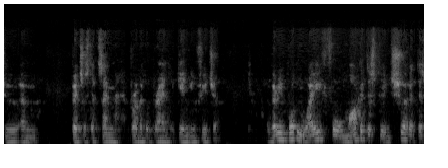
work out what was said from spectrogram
to um, purchase that same product or brand again in future. A very important way for marketers to ensure that this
